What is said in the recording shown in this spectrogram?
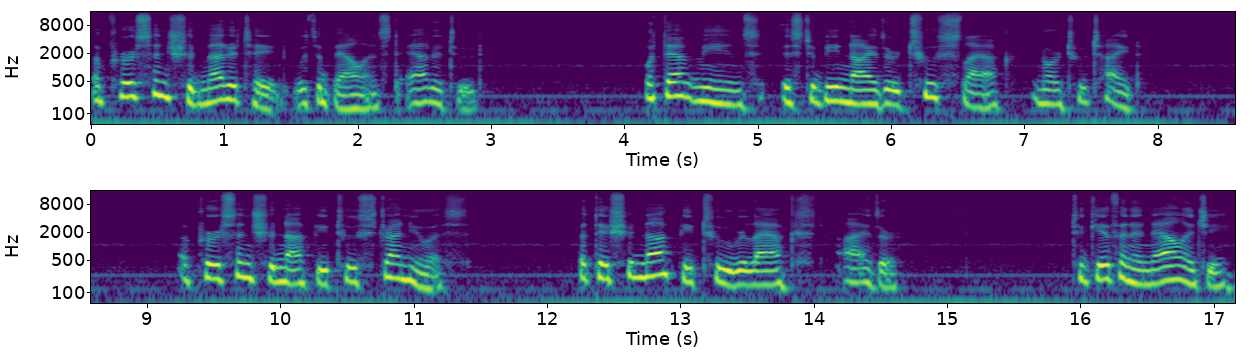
A person should meditate with a balanced attitude. What that means is to be neither too slack nor too tight. A person should not be too strenuous, but they should not be too relaxed either. To give an analogy,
